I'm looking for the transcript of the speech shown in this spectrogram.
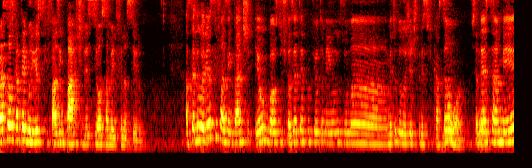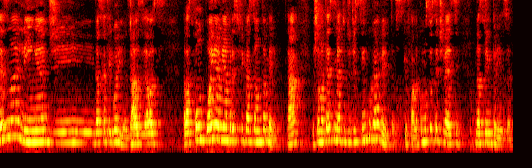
Quais são as categorias que fazem parte desse orçamento financeiro? As categorias que fazem parte, eu gosto de fazer até porque eu também uso uma metodologia de precificação Boa, é nessa mesma linha de, das categorias. Tá. Elas, elas, elas compõem a minha precificação também, tá? Eu chamo até esse método de cinco gavetas, que eu falo como se você tivesse na sua empresa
